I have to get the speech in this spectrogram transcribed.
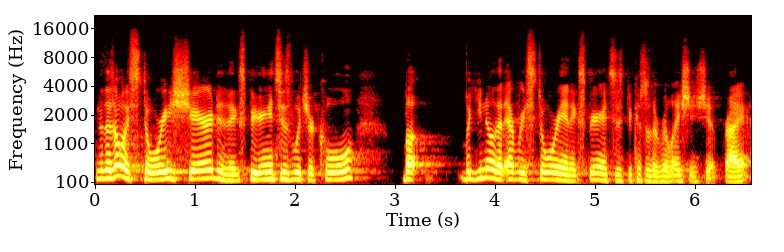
know, there's always stories shared and experiences which are cool, but, but you know that every story and experience is because of the relationship, right?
